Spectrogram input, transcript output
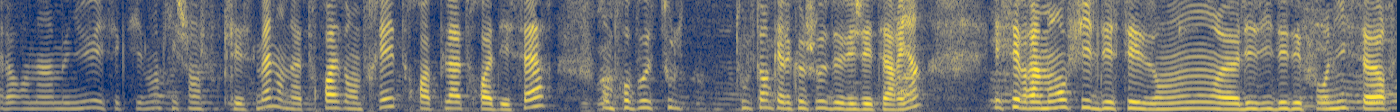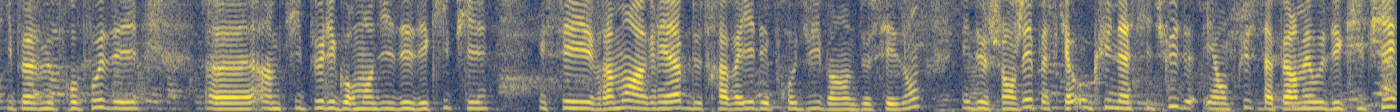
alors on a un menu effectivement qui change toutes les semaines. On a trois entrées, trois plats, trois desserts. On propose tout, le temps quelque chose de végétarien. Et c'est vraiment au fil des saisons, euh, les idées des fournisseurs, ce qu'ils peuvent me proposer, euh, un petit peu les gourmandises des équipiers. Et c'est vraiment agréable de travailler des produits ben, de saison et de changer parce qu'il n'y a aucune lassitude. Et en plus, ça permet aux équipiers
